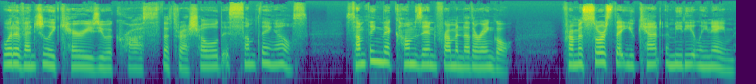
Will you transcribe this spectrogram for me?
What eventually carries you across the threshold is something else, something that comes in from another angle, from a source that you can't immediately name.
